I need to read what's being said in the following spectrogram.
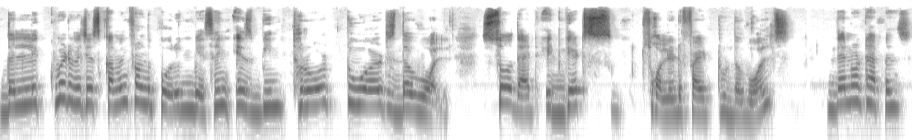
The liquid which is coming from the pouring basin is being thrown towards the wall so that it gets solidified to the walls. Then what happens?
